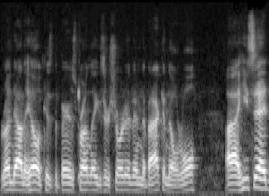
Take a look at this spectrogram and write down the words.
run down a hill because the bear's front legs are shorter than the back and they'll roll. Uh, he said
